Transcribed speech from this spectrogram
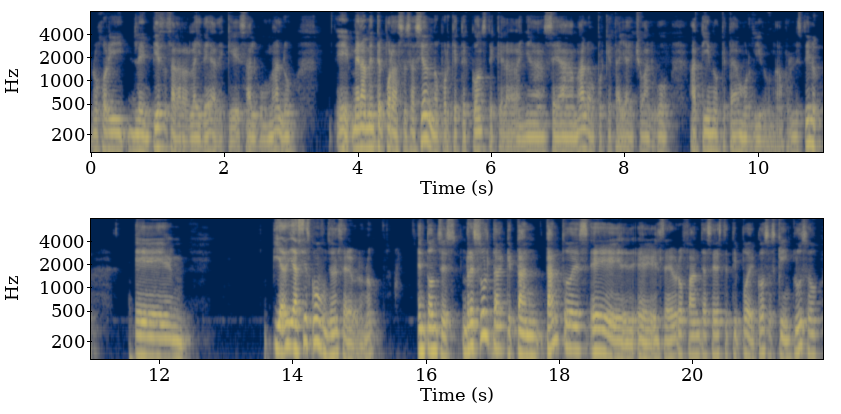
lo mejor y le empiezas a agarrar la idea de que es algo malo. Eh, meramente por asociación, no porque te conste que la araña sea mala o porque te haya hecho algo a ti, no que te haya mordido, nada por el estilo. Em, y, así es como funciona el cerebro, ¿no? Entonces, resulta que tan, tanto es eh, eh, el cerebro fan de hacer este tipo de cosas que incluso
